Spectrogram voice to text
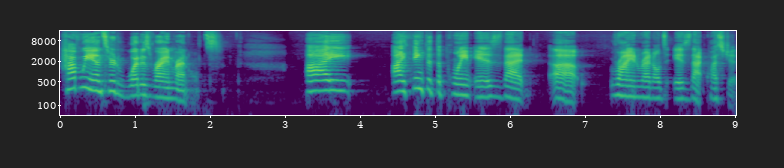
have we answered what is Ryan Reynolds? I I think that the point is that uh, Ryan Reynolds is that question.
